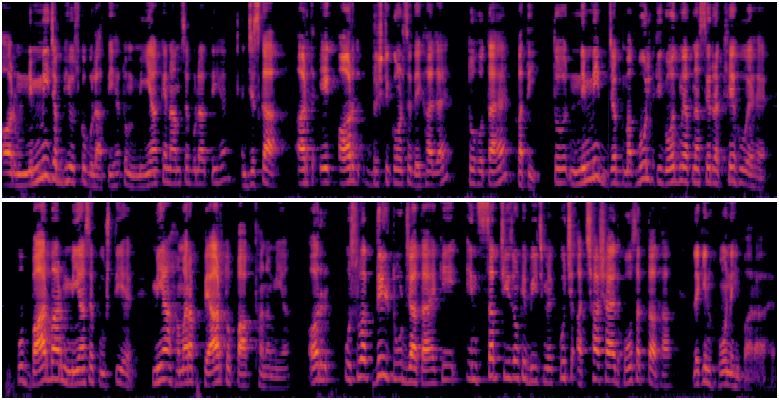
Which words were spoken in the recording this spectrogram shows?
और निम्मी जब भी उसको बुलाती है तो मियाँ के नाम से बुलाती है, जिसका अर्थ एक और दृष्टिकोण से देखा जाए तो होता है पति। तो निम्मी जब मकबूल की गोद में अपना सिर रखे हुए है वो बार बार मियाँ से पूछती है, मियाँ, हमारा प्यार तो पाक था ना मियाँ? और उस वक्त दिल टूट जाता है कि इन सब चीज़ों के बीच में कुछ अच्छा शायद हो सकता था, लेकिन हो नहीं पा रहा है।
